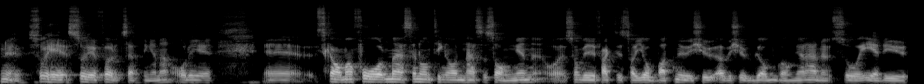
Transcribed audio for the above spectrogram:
nu. Så är, så är förutsättningarna. Och det, eh, ska man få med sig någonting av den här säsongen, som vi faktiskt har jobbat nu i 20, över 20 omgångar här nu, så är det ju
